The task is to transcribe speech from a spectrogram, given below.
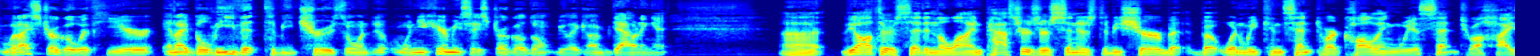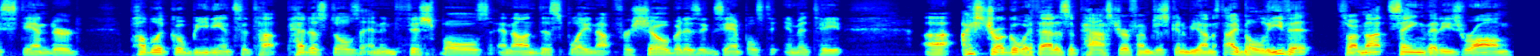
what I struggle with here, and I believe it to be true. So when when you hear me say struggle, don't be like I'm doubting it. Uh, the author said in the line, pastors are sinners to be sure, but, but when we consent to our calling, we assent to a high standard, public obedience atop pedestals and in fish bowls and on display, not for show, but as examples to imitate. Uh, I struggle with that as a pastor, if I'm just going to be honest. I believe it. So I'm not saying that he's wrong.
